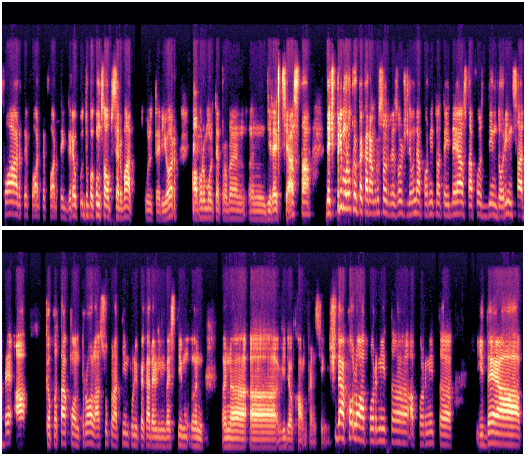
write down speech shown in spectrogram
foarte, foarte, foarte greu, după cum s-a observat ulterior, au apărut multe probleme în, în direcția asta. Deci primul lucru pe care am vrut să-l rezolv și de unde a pornit toată ideea asta a fost din dorința de a căpăta control asupra timpului pe care îl investim în, în uh, uh videoconferencing. Și de acolo a pornit, uh, a pornit uh, ideea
